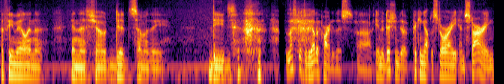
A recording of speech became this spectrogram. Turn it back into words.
the female in the in the show did some of the deeds. Let's get to the other part of this. Uh, in addition to picking up the story and starring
